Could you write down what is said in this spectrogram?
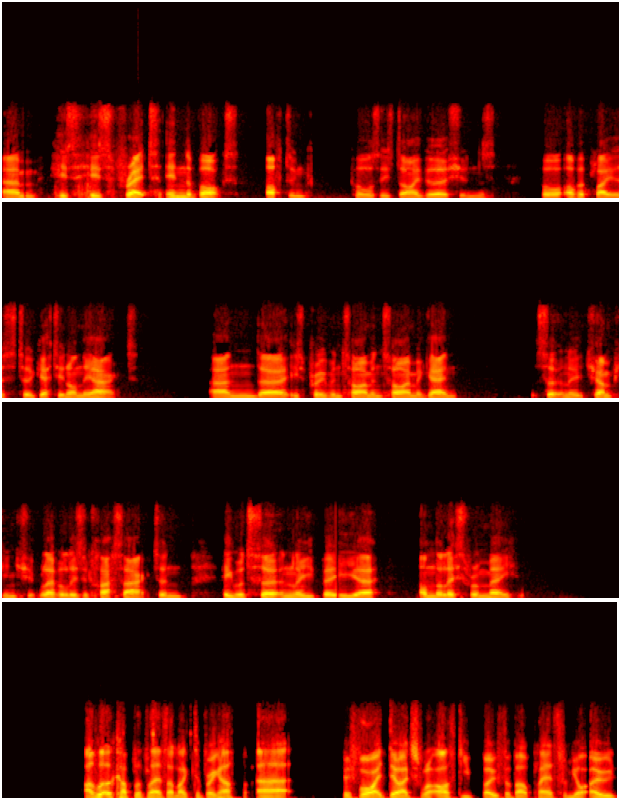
Um, his his threat in the box often causes diversions for other players to get in on the act, and uh, he's proven time and time again. Certainly, at championship level, is a class act, and he would certainly be uh, on the list from me. I've got a couple of players I'd like to bring up. Uh, before I do, I just want to ask you both about players from your own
